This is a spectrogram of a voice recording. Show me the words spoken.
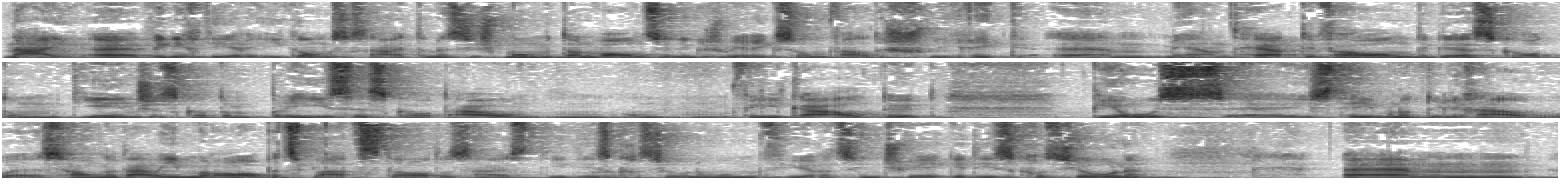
Nein, äh, wie ich dir eingangs gesagt habe, es ist momentan ein wahnsinnig schwieriges Umfeld, es ist schwierig. Ähm, wir haben harte Verhandlungen, es geht um Dienste, es geht um Preise, es geht auch um, um, um viel Geld dort. Bei uns äh, ist das Thema natürlich auch, es hängt auch immer Arbeitsplätze da, das heißt, die Diskussionen, die wir führen, sind schwierige Diskussionen. Ähm,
